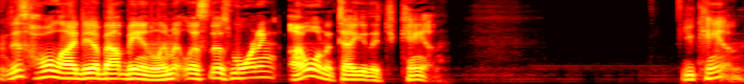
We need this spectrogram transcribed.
this whole idea about being limitless this morning, I want to tell you that you can. You can.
